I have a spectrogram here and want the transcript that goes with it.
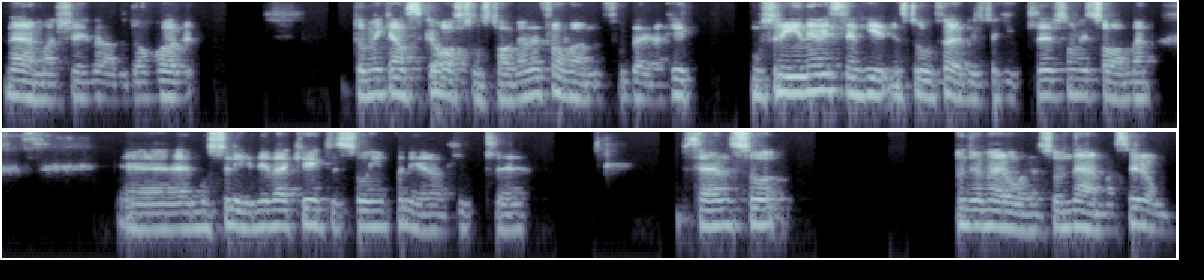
närmar sig varandra. De, har, de är ganska avståndstagande från varandra från början. Hit- Mussolini är visserligen en stor förebild för Hitler som vi sa, men eh, Mussolini verkar ju inte så imponerad av Hitler. Sen så under de här åren så närmar sig de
